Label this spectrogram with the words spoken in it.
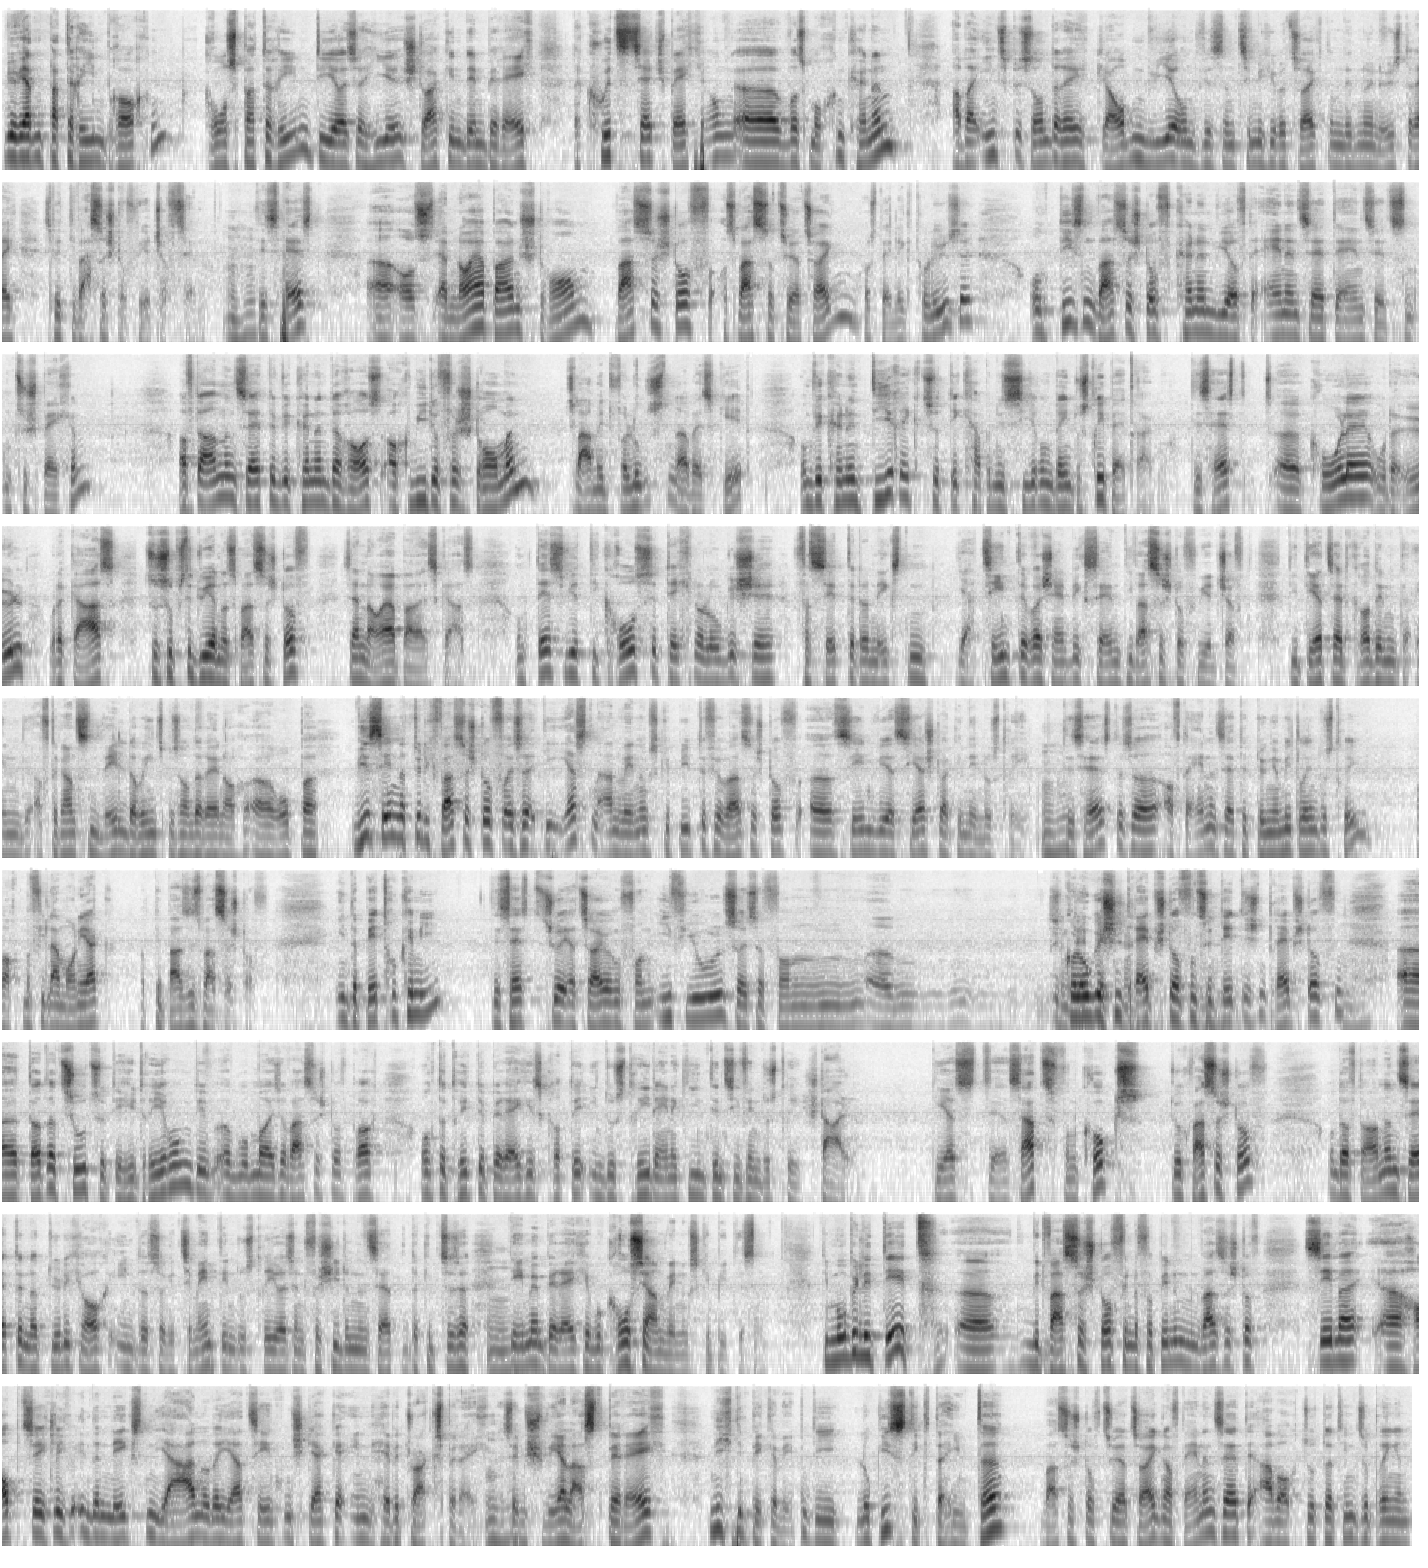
Wir werden Batterien brauchen, Großbatterien, die also hier stark in dem Bereich der Kurzzeitspeicherung äh, was machen können. Aber insbesondere glauben wir und wir sind ziemlich überzeugt und nicht nur in Österreich, es wird die Wasserstoffwirtschaft sein. Mhm. Das heißt, aus erneuerbaren Strom Wasserstoff aus Wasser zu erzeugen, aus der Elektrolyse. Und diesen Wasserstoff können wir auf der einen Seite einsetzen, um zu speichern. Auf der anderen Seite, wir können daraus auch wieder verstromen, zwar mit Verlusten, aber es geht. Und wir können direkt zur Dekarbonisierung der Industrie beitragen. Das heißt, äh, Kohle oder Öl oder Gas zu substituieren als Wasserstoff ist ein erneuerbares Gas. Und das wird die große technologische Facette der nächsten Jahrzehnte wahrscheinlich sein, die Wasserstoffwirtschaft, die derzeit gerade in, in, auf der ganzen Welt, aber insbesondere in auch Europa. Wir sehen natürlich Wasserstoff, also die ersten Anwendungsgebiete für Wasserstoff äh, sehen wir sehr stark in der Industrie. Mhm. Das heißt also auf der einen Seite Düngemittelindustrie, braucht man viel Ammoniak, hat die Basis Wasserstoff. In der Petrochemie, das heißt zur Erzeugung von E-Fuels, also von ähm, ökologischen Treibstoffen, synthetischen Treibstoffen, mhm. äh, da dazu zur Dehydrierung, die, wo man also Wasserstoff braucht. Und der dritte Bereich ist gerade die Industrie, die energieintensive Industrie, Stahl. Der Ersatz von Koks durch Wasserstoff und auf der anderen Seite natürlich auch in der sage, Zementindustrie, also in verschiedenen Seiten. Da gibt es also mhm. Themenbereiche, wo große Anwendungsgebiete sind. Die Mobilität äh, mit Wasserstoff, in der Verbindung mit Wasserstoff, sehen wir äh, hauptsächlich in den nächsten Jahren oder Jahrzehnten stärker im Heavy Trucks Bereich, mhm. also im Schwerlastbereich, nicht im Pkw. Die Logistik dahinter, Wasserstoff zu erzeugen auf der einen Seite, aber auch dorthin zu bringen,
